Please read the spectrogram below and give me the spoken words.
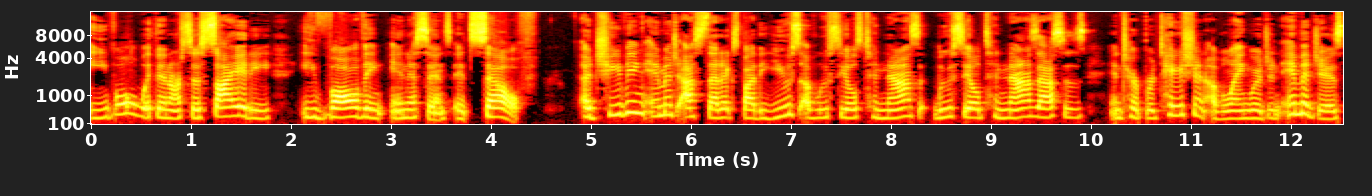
evil within our society evolving innocence itself. Achieving image aesthetics by the use of Lucille's Tenaz, Lucille Tenazas's interpretation of language and images,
